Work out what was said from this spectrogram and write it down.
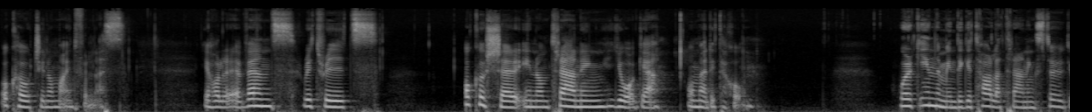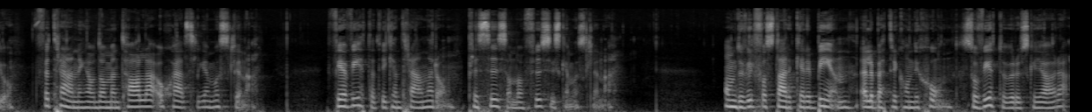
och coach inom mindfulness. Jag håller events, retreats och kurser inom träning, yoga och meditation. Work-In är min digitala träningsstudio för träning av de mentala och själsliga musklerna. För jag vet att vi kan träna dem, precis som de fysiska musklerna. Om du vill få starkare ben eller bättre kondition så vet du vad du ska göra.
